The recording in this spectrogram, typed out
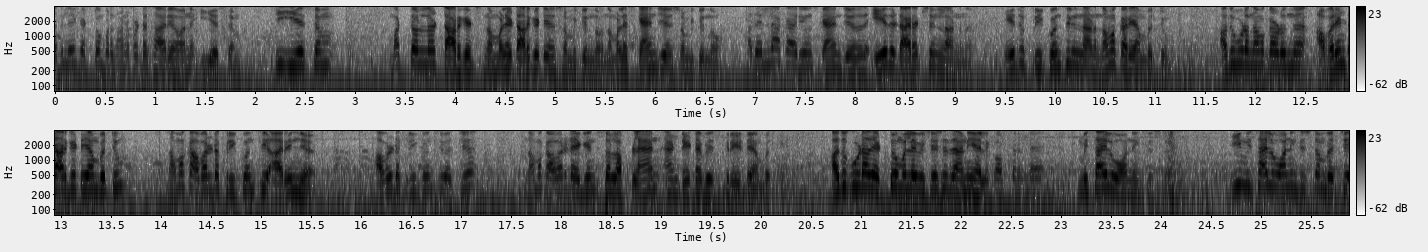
അതിലേക്ക് ഏറ്റവും പ്രധാനപ്പെട്ട കാര്യമാണ് ഇ എസ് എം ഈ ഇ എസ് എം മറ്റുള്ള ടാർഗറ്റ്സ് നമ്മളെ ടാർഗറ്റ് ചെയ്യാൻ ശ്രമിക്കുന്നു നമ്മളെ സ്കാൻ ചെയ്യാൻ ശ്രമിക്കുന്നു. അതെല്ലാ കാര്യവും സ്കാൻ ചെയ്തത് ഏത് ഡയറക്ഷനിലാണെന്ന് ഏത് ഫ്രീക്വൻസിയിൽ നിന്നാണ് നമുക്കറിയാൻ പറ്റും. അതുകൂടെ നമുക്ക് അവിടെ നിന്ന് അവരെയും ടാർഗറ്റ് ചെയ്യാൻ പറ്റും. നമുക്ക് അവരുടെ ഫ്രീക്വൻസി അറിഞ്ഞ് അവരുടെ ഫ്രീക്വൻസി വെച്ച് നമുക്ക് അവരുടെ എഗൻസ്റ്റ് ഉള്ള പ്ലാൻ ആൻഡ് ഡേറ്റാബേസ് ക്രിയേറ്റ് ചെയ്യാൻ പറ്റും. അതുകൂടാതെ ഏറ്റവും വലിയ വിശേഷതയാണ് ഈ ഹെലികോപ്റ്ററിന്റെ മിസൈൽ വാർണിംഗ് സിസ്റ്റം ഈ മിസൈൽ വാർണിംഗ് സിസ്റ്റം വെച്ച്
